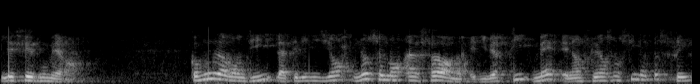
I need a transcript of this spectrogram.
L'effet boomerang. Comme nous l'avons dit, la télévision non seulement informe et divertit, mais elle influence aussi notre esprit.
